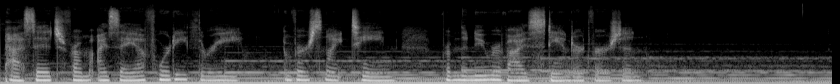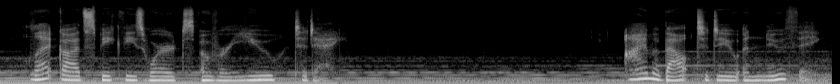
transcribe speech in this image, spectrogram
Passage from Isaiah 43, verse 19, from the New Revised Standard Version. Let God speak these words over you today. I am about to do a new thing.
